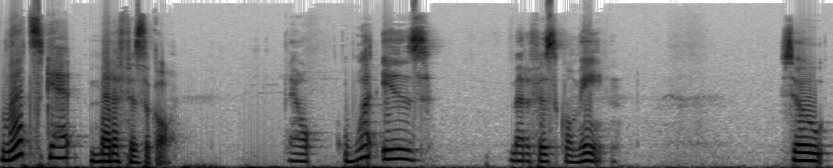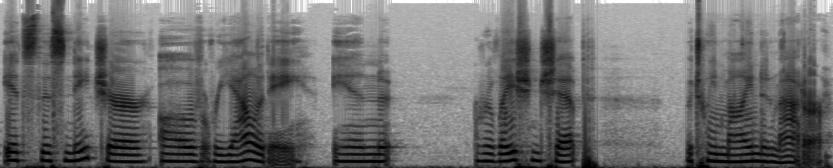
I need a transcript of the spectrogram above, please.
Let's get metaphysical. Now, what is metaphysical mean? So, it's this nature of reality in relationship between mind and matter.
